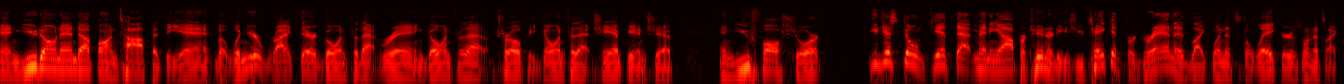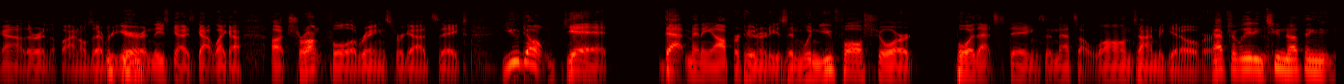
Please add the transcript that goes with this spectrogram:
and you don't end up on top at the end, but when you're right there going for that ring, going for that trophy, going for that championship, and you fall short, you just don't get that many opportunities. You take it for granted, like when it's the Lakers, when it's like, ah, they're in the finals every year, and these guys got like a, a trunk full of rings, for God's sakes. You don't get that many opportunities. And when you fall short, boy, that stings, and that's a long time to get over. After leading 2 nothing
